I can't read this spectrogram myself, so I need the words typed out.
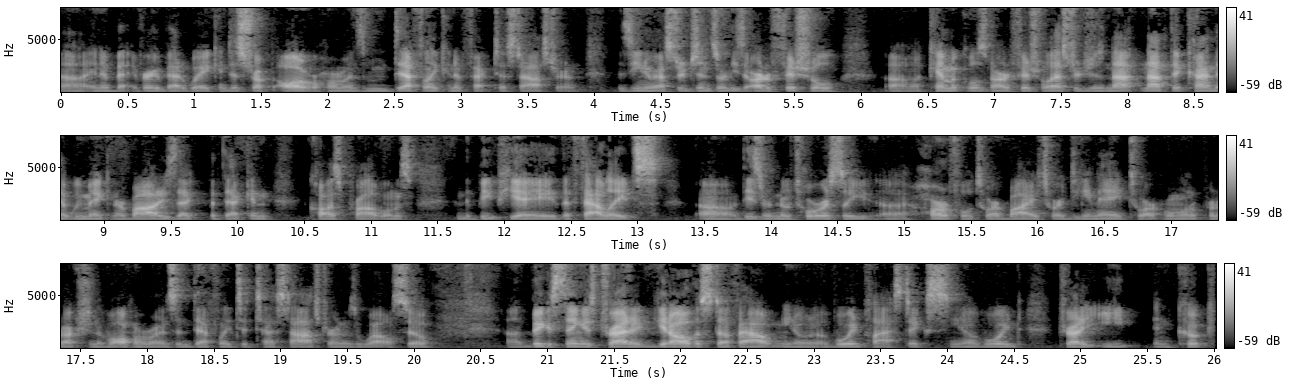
uh, in a very bad way. It can disrupt all of our hormones and definitely can affect testosterone. The xenoestrogens are these artificial uh, chemicals and artificial estrogens, not not the kind that we make in our bodies, that but that can cause problems. And the BPA, the phthalates, uh, these are notoriously uh, harmful to our body, to our DNA, to our hormonal production of all hormones, and definitely to testosterone as well. So. Uh, the biggest thing is try to get all the stuff out, you know, avoid plastics, you know, avoid, try to eat and cook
